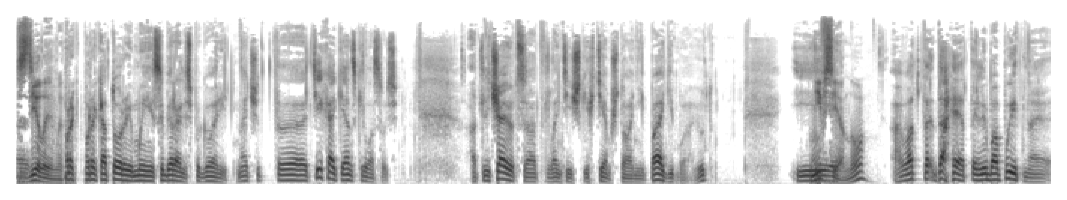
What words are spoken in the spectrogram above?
Сделаем это. Про, про который мы собирались поговорить. Значит, э, Тихоокеанский лосось отличаются от атлантических тем, что они погибают. И... Не все, но А вот, да, это любопытная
